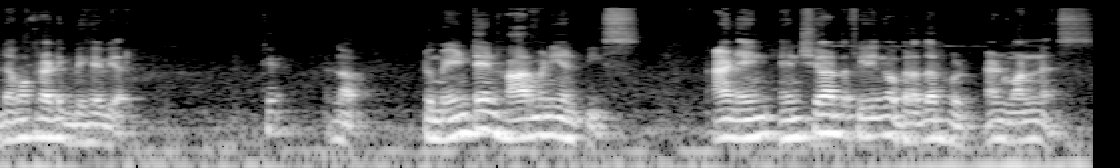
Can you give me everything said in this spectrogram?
democratic behavior. Okay. Now, to maintain harmony and peace and en- ensure the feeling of brotherhood and oneness,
